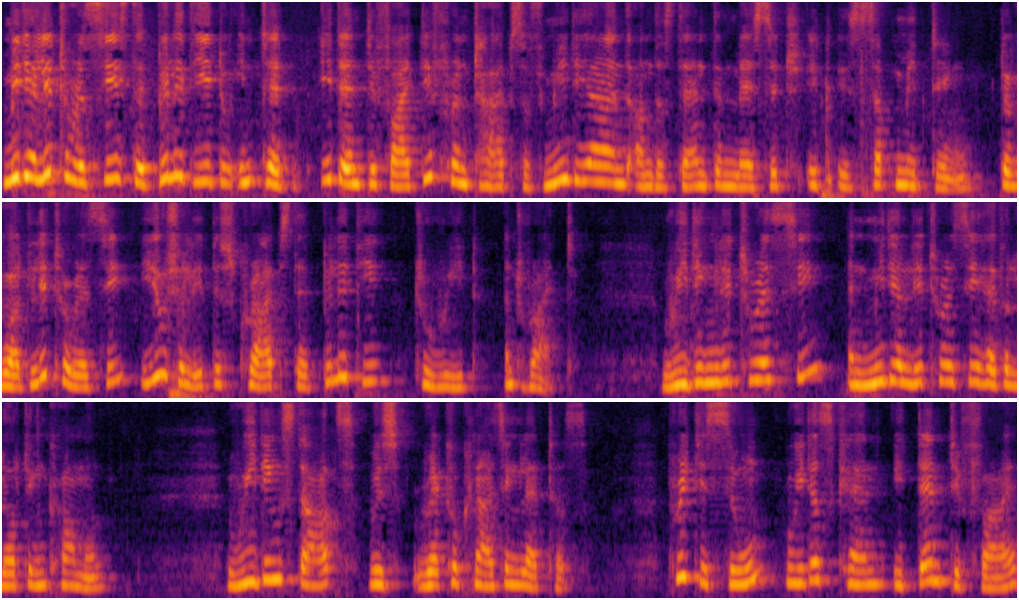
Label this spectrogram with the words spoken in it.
media literacy is the ability to identify different types of media and understand the message it is submitting. The word literacy usually describes the ability to read and write. Reading literacy and media literacy have a lot in common. Reading starts with recognizing letters. Pretty soon, readers can identify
